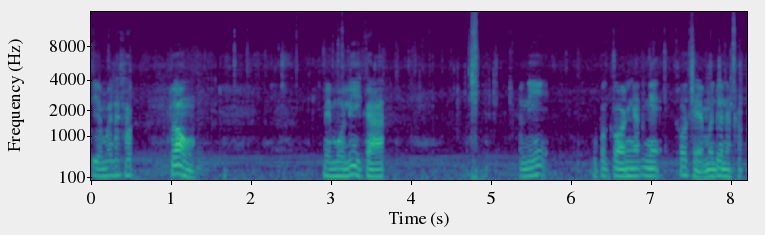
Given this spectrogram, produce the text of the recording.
เตรียมไว้นะครับ กล้อง Memory Card อันนี้อุปกรณ์งัดแงะเข้าแถมมาด้วยนะครับ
